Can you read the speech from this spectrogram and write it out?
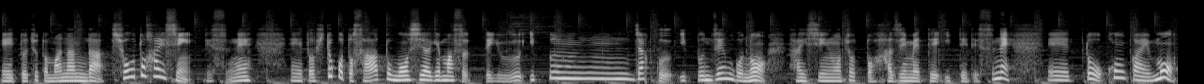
えっ、と、ちょっと学んだショート配信ですね。えっ、と、一言さーっと申し上げますっていう1分弱、1分前後の配信をちょっと始めていてですね。えっ、と、今回も、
